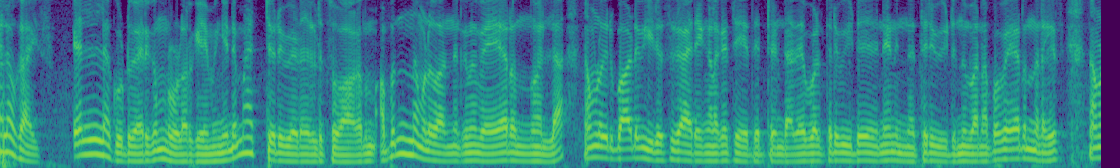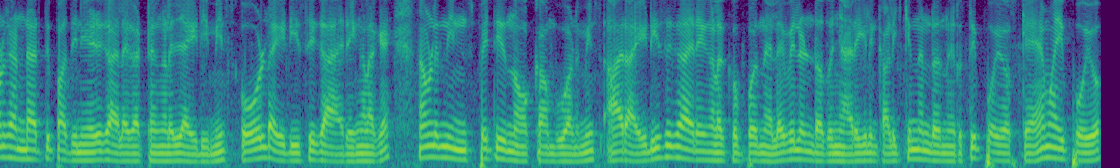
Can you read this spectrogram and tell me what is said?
Hello guys, എല്ലാ കൂട്ടുകാർക്കും റൂളർ ഗെയിമിങ്ങിന്റെ മറ്റൊരു വീഡിയോയിലോട്ട് സ്വാഗതം. അപ്പം നമ്മൾ വന്നിരിക്കുന്നത് വേറെ ഒന്നുമല്ല നമ്മൾ ഒരുപാട് വീഡിയോസ് കാര്യങ്ങളൊക്കെ ചെയ്തിട്ടുണ്ട്. അതേപോലത്തെ ഒരു വീഡിയോ തന്നെയാണ് ഇന്നത്തെ ഒരു വീഡിയോ എന്ന് പറഞ്ഞത്. അപ്പോൾ വേറെ ഒന്നല്ല ഗൈസ് നമ്മൾ രണ്ടായിരത്തി പതിനേഴ് കാലഘട്ടങ്ങളിൽ I D means old IDs കാര്യങ്ങളൊക്കെ നമ്മൾ ഇന്ന് ഇൻസ്പെക്ട് ചെയ്ത് നോക്കാൻ പോവാണ്. മീൻസ് ആ ഐ ഡീസ് കാര്യങ്ങളൊക്കെ ഇപ്പോൾ നിലവിലുണ്ടോ? അതോ ഞാരെങ്കിലും കളിക്കുന്നുണ്ടോ? നിർത്തിപ്പോയോ? സ്കാമായി പോയോ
